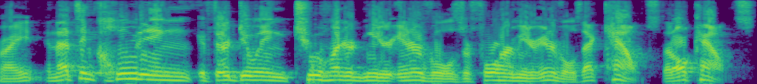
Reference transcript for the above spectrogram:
right? And that's including if they're doing 200 meter intervals or 400 meter intervals, that counts. That all counts,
